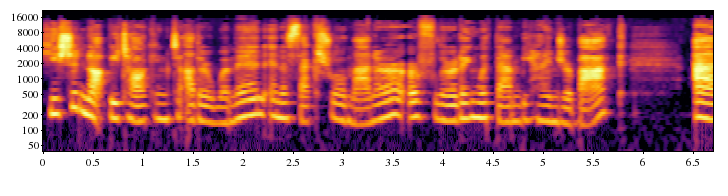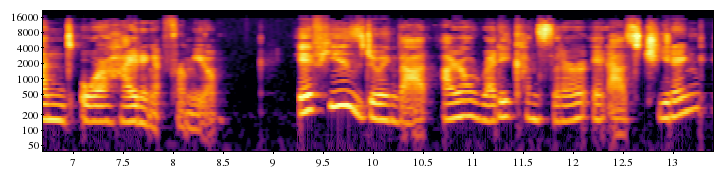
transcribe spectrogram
he should not be talking to other women in a sexual manner or flirting with them behind your back and or hiding it from you. If he is doing that, I already consider it as cheating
